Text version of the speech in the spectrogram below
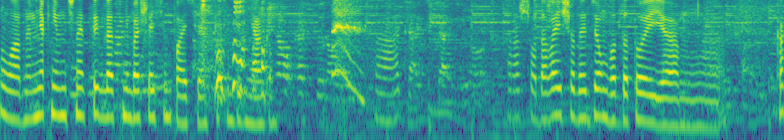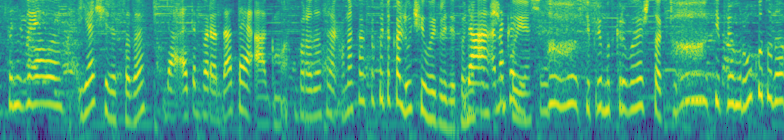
Ну ладно, у меня к ним начинает появляться небольшая симпатия, к этим беднягам. Так. Хорошо, давай еще дойдем вот до той... эм, э, как ты называла? Ящерица, да? Да, это бородатая агма. Бородатая. Она как какой-то колючий выглядит. У нее Да, там она колючая. А, Ты прям открываешь так. А, Ты прям руку туда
